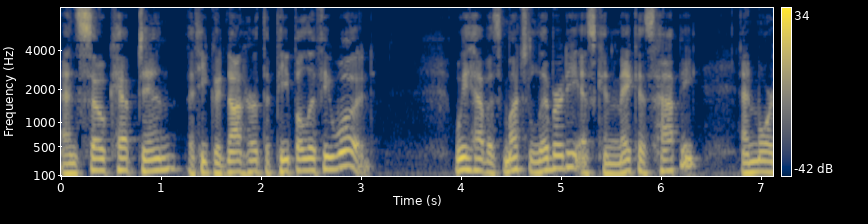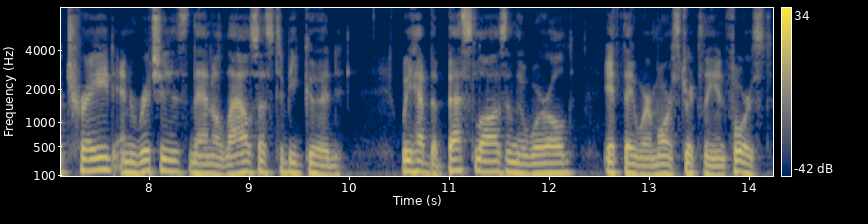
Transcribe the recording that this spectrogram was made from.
and so kept in that he could not hurt the people if he would. We have as much liberty as can make us happy, and more trade and riches than allows us to be good. We have the best laws in the world, if they were more strictly enforced,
